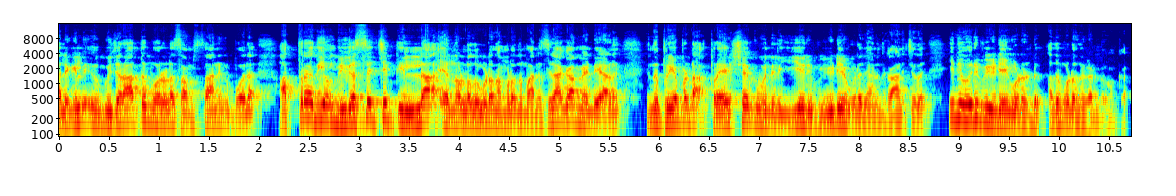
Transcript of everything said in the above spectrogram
അല്ലെങ്കിൽ ഗുജറാത്ത് പോലുള്ള സംസ്ഥാനങ്ങൾ പോലെ അത്രയധികം വികസിച്ചിട്ടില്ല എന്നുള്ളത് കൂടെ നമ്മളൊന്ന് മനസ്സിലാക്കാൻ വേണ്ടിയാണ് ഇന്ന് പ്രിയപ്പെട്ട പ്രേക്ഷകർക്ക് മുന്നിൽ ഈ ഒരു വീഡിയോ കൂടെ ഞാനൊന്ന് കാണിച്ചത്. ഇനി ഒരു വീഡിയോയും കൂടെ ഉണ്ട്. അതും കൂടെ ഒന്ന് കണ്ടു നോക്കാം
